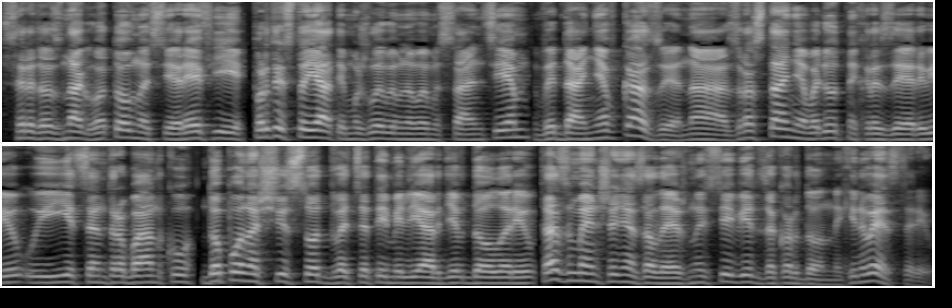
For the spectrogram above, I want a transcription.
Серед ознак готовності Рефії протистояти можливим новим санкціям видання вказує на зростання валютних резервів у її центробанку до понад 620 мільярдів доларів та зменшення залежності від закордонних інвесторів.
